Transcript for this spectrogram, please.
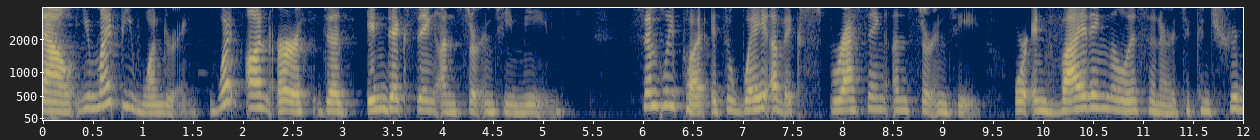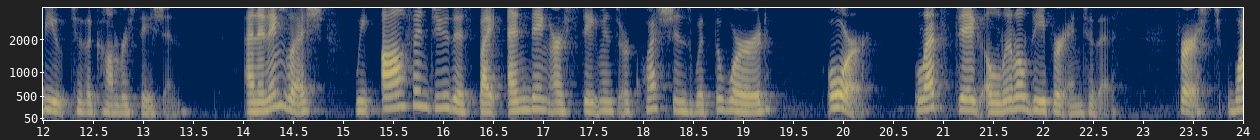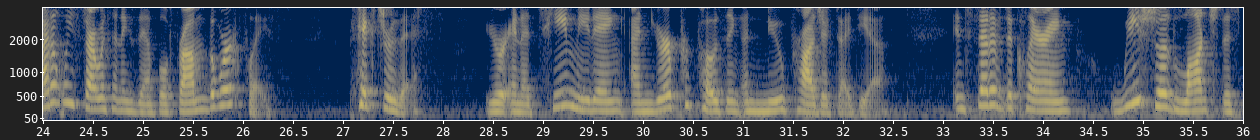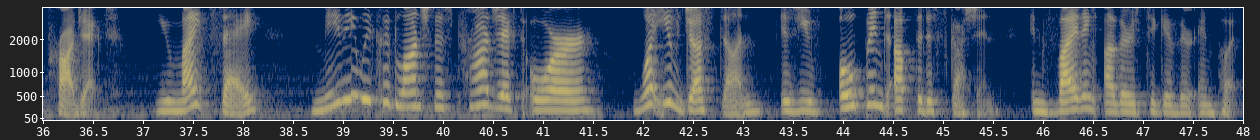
Now, you might be wondering, what on earth does indexing uncertainty mean? Simply put, it's a way of expressing uncertainty or inviting the listener to contribute to the conversation. And in English, we often do this by ending our statements or questions with the word or. Let's dig a little deeper into this. First, why don't we start with an example from the workplace? Picture this you're in a team meeting and you're proposing a new project idea. Instead of declaring, we should launch this project, you might say, maybe we could launch this project or what you've just done is you've opened up the discussion, inviting others to give their input.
